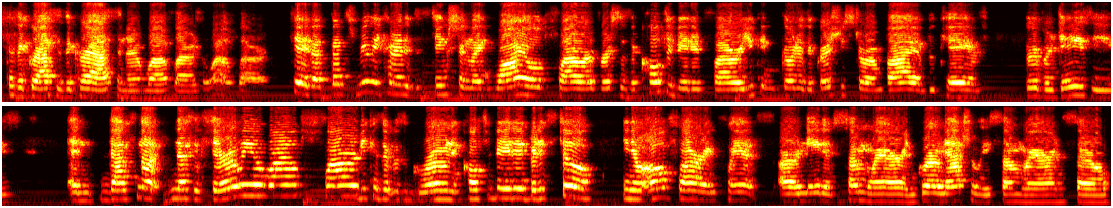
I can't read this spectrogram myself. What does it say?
because a grass is a grass and a wildflower is a wildflower. Okay, that, that's really kind of the distinction, like wildflower versus a cultivated flower. You can go to the grocery store and buy a bouquet of Gerber daisies, and that's not necessarily a wildflower because it was grown and cultivated, but it's still, you know, all flowering plants are native somewhere and grow naturally somewhere, and so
